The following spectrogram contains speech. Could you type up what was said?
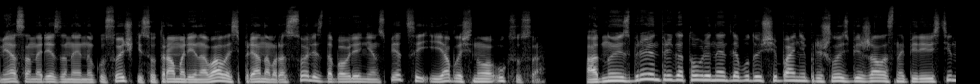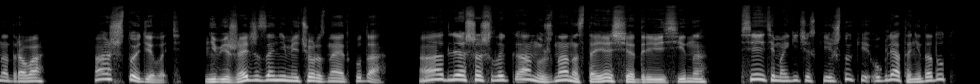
Мясо, нарезанное на кусочки, с утра мариновалось в пряном рассоле с добавлением специй и яблочного уксуса. Одно из бревен, приготовленное для будущей бани, пришлось безжалостно перевести на дрова. А что делать? Не бежать же за ними черт знает куда. А для шашлыка нужна настоящая древесина. Все эти магические штуки угля-то не дадут.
